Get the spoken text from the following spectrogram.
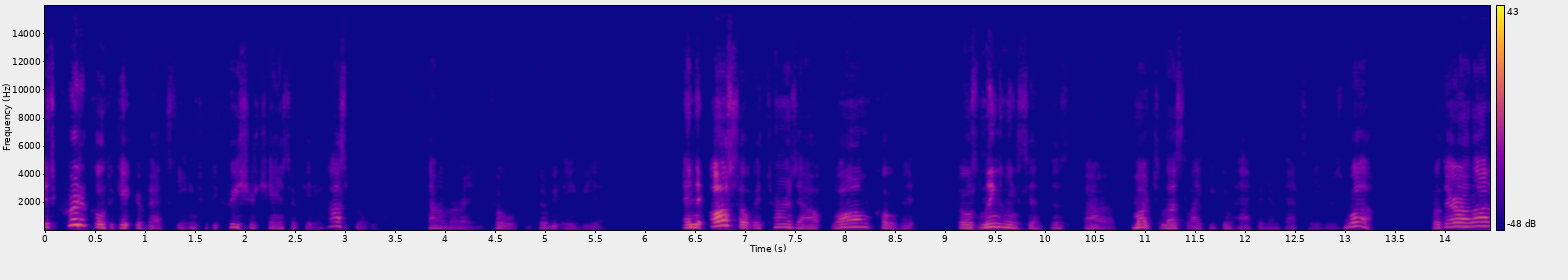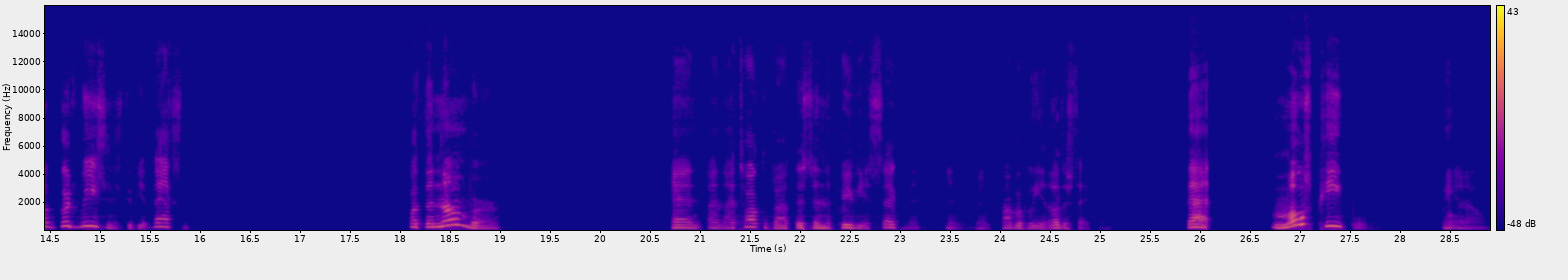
It's critical to get your vaccine to decrease your chance of getting hospitalized, Calamarian told WBAL. And it also, it turns out, long COVID, those lingering symptoms are much less likely to happen in vaccinated as well. So there are a lot of good reasons to get vaccinated. But the number, and and I talked about this in the previous segment, and, and probably in other segments, that most people, you know,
